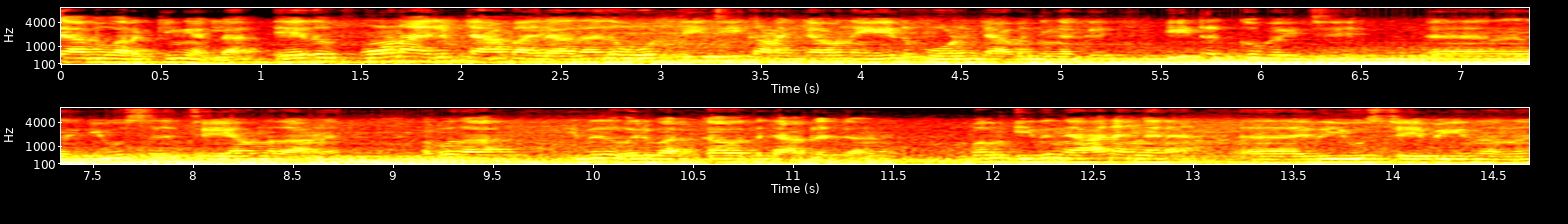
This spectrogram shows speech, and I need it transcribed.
ടാബ് വർക്കിംഗ് അല്ല ഏത് ഫോണായാലും ടാബ് ആയാലും അതായത് ഒ ടി ജി കണക്റ്റ് ആവുന്ന ഏത് ഫോണും ടാബും നിങ്ങൾക്ക് ഈ ട്രിക്ക് ഉപയോഗിച്ച് യൂസ് ചെയ്യാവുന്നതാണ്. അപ്പോൾ ഇത് ഒരു വർക്കാവാത്ത ടാബ്ലറ്റ് ആണ്. അപ്പം ഇത് ഞാൻ എങ്ങനെ ഇത് യൂസ് ചെയ്യിപ്പിക്കുന്നതെന്ന്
